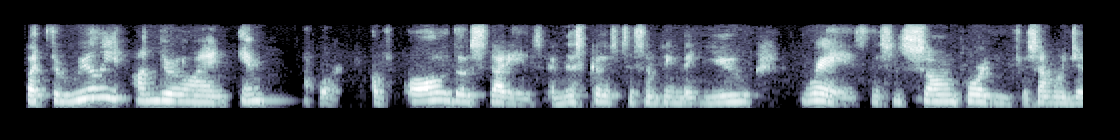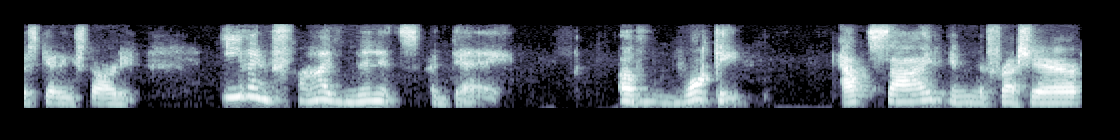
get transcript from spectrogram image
But the really underlying import of all of those studies, and this goes to something that you raised. This is so important for someone just getting started. Even five minutes a day of walking outside in the fresh air,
